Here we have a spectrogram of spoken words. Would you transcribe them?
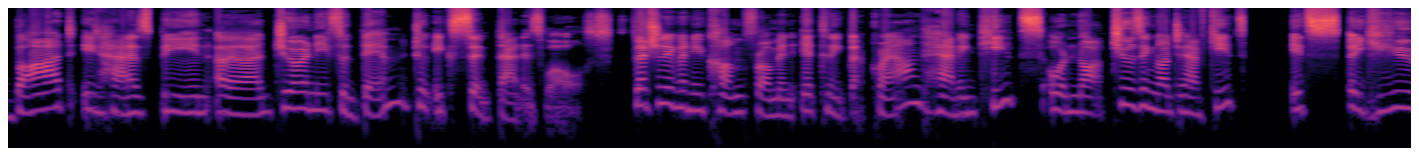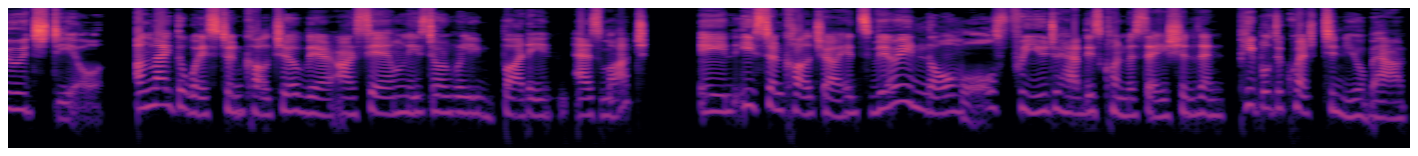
but it has been a journey for them to accept that as well. Especially when you come from an ethnic background, having kids or not choosing not to have kids, it's a huge deal. Unlike the Western culture where our families don't really butt in as much, in Eastern culture, it's very normal for you to have these conversations and people to question you about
